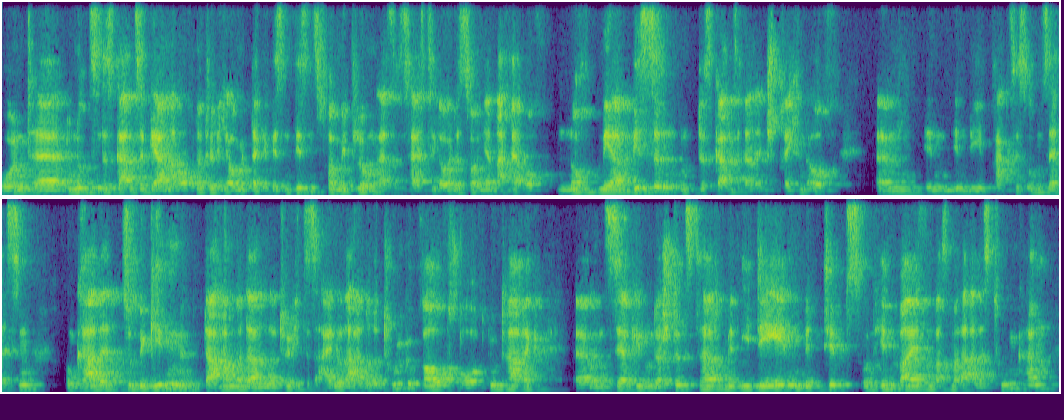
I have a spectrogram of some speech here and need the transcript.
und äh, nutzen das Ganze gerne auch natürlich auch mit einer gewissen Wissensvermittlung. Also das heißt, die Leute sollen ja nachher auch noch mehr wissen und das Ganze dann entsprechend auch ähm, in, in die Praxis umsetzen. Und gerade zu Beginn, da haben wir dann natürlich das ein oder andere Tool gebraucht, wo auch du, Tarek, äh, uns sehr viel unterstützt hat mit Ideen, mit Tipps und Hinweisen, was man da alles tun kann.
